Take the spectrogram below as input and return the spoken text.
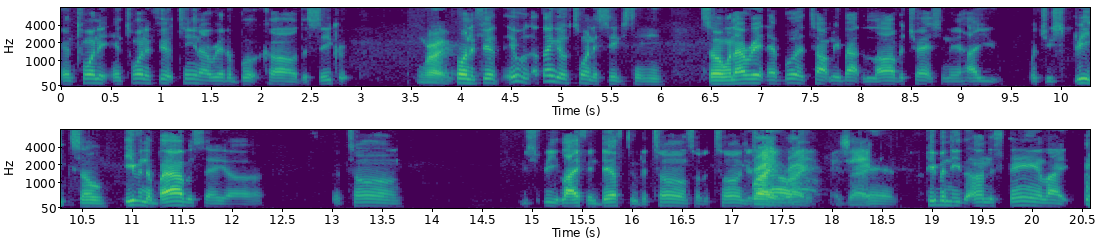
in twenty in twenty fifteen I read a book called The Secret. Right. 25th it was i think it was 2016 so when i read that book it taught me about the law of attraction and how you what you speak so even the bible say uh the tongue you speak life and death through the tongue so the tongue is Right. powerful. Right. Exactly. and people need to understand like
